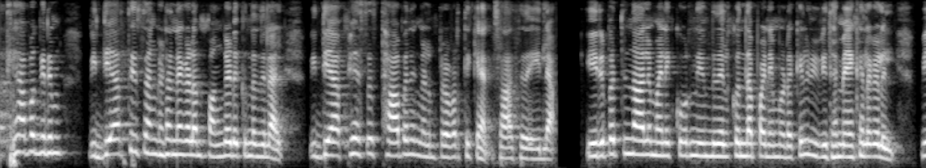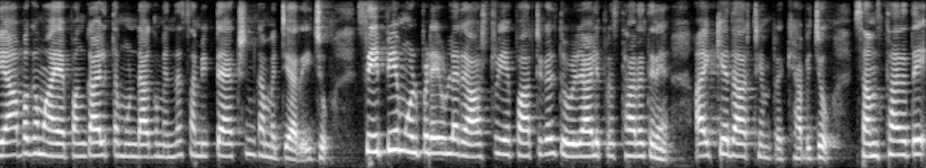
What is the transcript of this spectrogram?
അധ്യാപകരും വിദ്യാർത്ഥി സംഘടനകളും പങ്കെടുക്കുന്നതിനാൽ വിദ്യാഭ്യാസ സ്ഥാപനങ്ങളും പ്രവർത്തിക്കാൻ സാധ്യതയില്ല. ഇരുപത്തിനാല് മണിക്കൂർ നീണ്ടു നിൽക്കുന്ന പണിമുടക്കിൽ വിവിധ മേഖലകളിൽ വ്യാപകമായ പങ്കാളിത്തമുണ്ടാകുമെന്ന് സംയുക്ത ആക്ഷൻ കമ്മിറ്റി അറിയിച്ചു. സി പി എം ഉൾപ്പെടെയുള്ള രാഷ്ട്രീയ പാർട്ടികൾ തൊഴിലാളി പ്രസ്ഥാനത്തിന് ഐക്യദാർഢ്യം പ്രഖ്യാപിച്ചു. സംസ്ഥാനത്തെ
